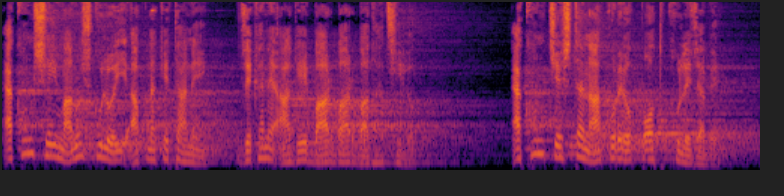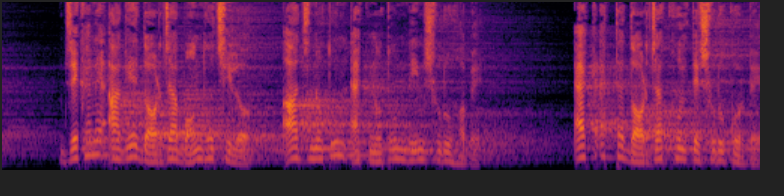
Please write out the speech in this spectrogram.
এখন সেই মানুষগুলোই আপনাকে টানে, যেখানে আগে বারবার বাধা ছিল। এখন চেষ্টা না করেও পথ খুলে যাবে। যেখানে আগে দরজা বন্ধ ছিল, আজ নতুন এক নতুন দিন শুরু হবে। এক একটা দরজা খুলতে শুরু করবে।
